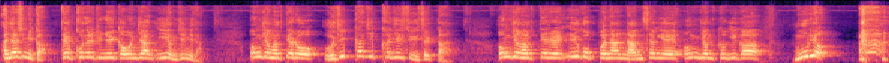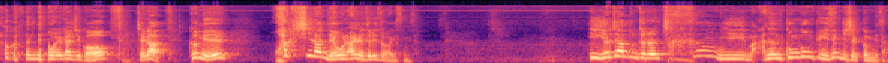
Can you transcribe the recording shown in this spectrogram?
안녕하십니까. 대구 코넬 비뇨기과 원장 이영진입니다. 엉경학대로 어디까지 커질 수 있을까? 엉경학대를 7번 한 남성의 엉경 크기가 무려 라고 하는 내용을 가지고 제가 금일 확실한 내용을 알려드리도록 하겠습니다. 이 여자분들은 참 이 많은 궁금증이 생기실 겁니다.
